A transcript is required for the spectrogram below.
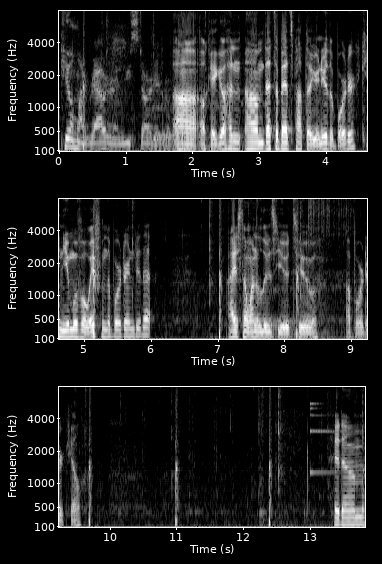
kill my router and restart it. real Uh, okay, go ahead and, um, that's a bad spot though, you're near the border. Can you move away from the border and do that? I just don't want to lose you to a border kill. Hit him.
